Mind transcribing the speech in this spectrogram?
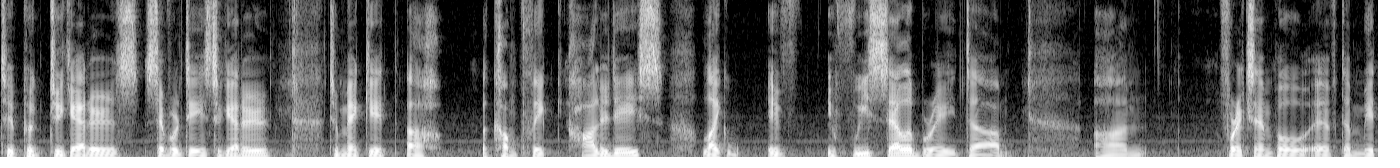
to put together several days together to make it a a complete holidays. Like if if we celebrate, um, um, for example, if the mid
